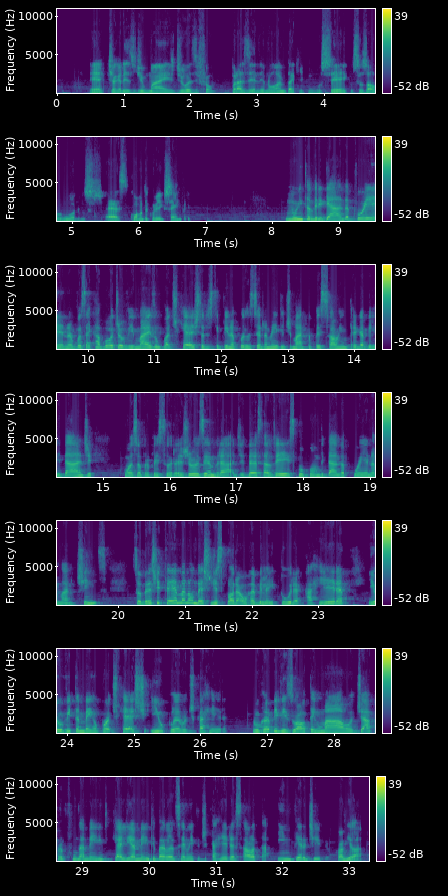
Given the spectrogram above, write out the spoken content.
É, te agradeço demais, Josi. Foi um prazer enorme estar aqui com você, com seus alunos. É, conta comigo sempre. Muito obrigada, Poena. Você acabou de ouvir mais um podcast da disciplina Posicionamento de Marca Pessoal e Empregabilidade com a sua professora Josi Andrade. Dessa vez com o convidado Poena Martins Sobre este tema, não deixe de explorar o Hub Leitura Carreira e ouvir também o podcast e o plano de carreira. No Hub Visual tem uma aula de aprofundamento, que é alinhamento e balanceamento de carreira. Essa aula está imperdível. Corre lá.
